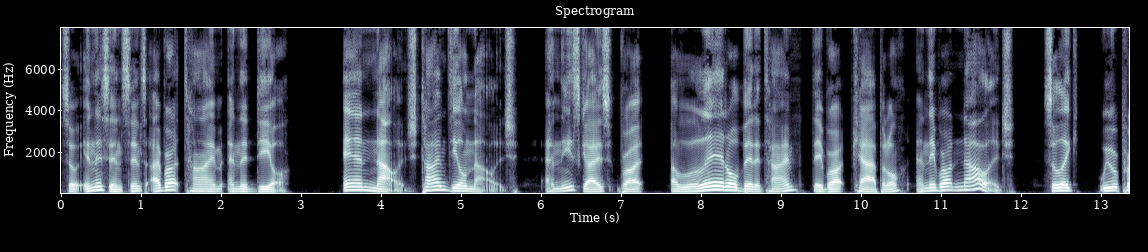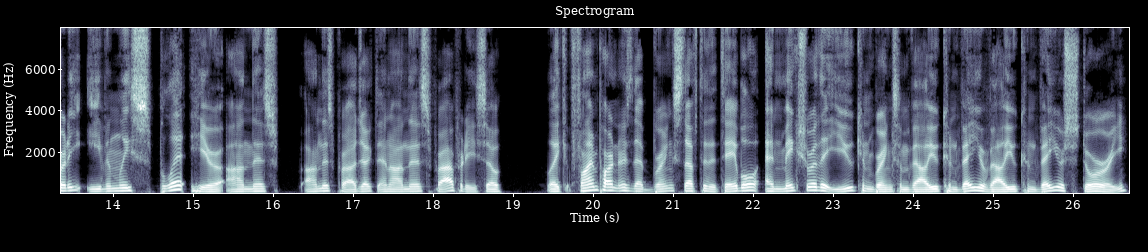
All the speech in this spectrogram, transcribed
So, in this instance, I brought time and the deal and knowledge, time, deal, knowledge. And these guys brought a little bit of time, they brought capital, and they brought knowledge. So like we were pretty evenly split here on this on this project and on this property. So like find partners that bring stuff to the table and make sure that you can bring some value, convey your value, convey your story,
